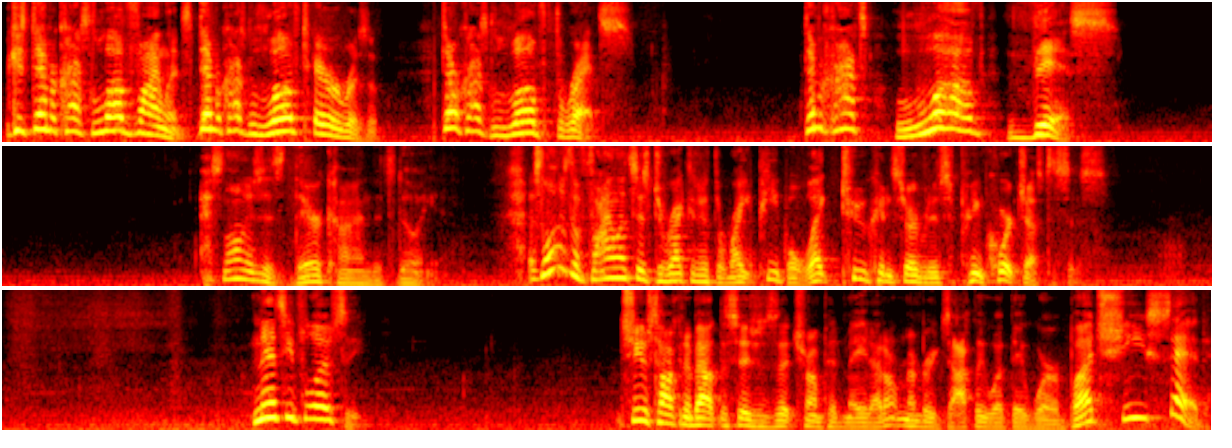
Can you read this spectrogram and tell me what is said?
Because Democrats love violence. Democrats love terrorism. Democrats love threats. Democrats love this. As long as it's their kind that's doing it. As long as the violence is directed at the right people, like two conservative Supreme Court justices. Nancy Pelosi she was talking about decisions that Trump had made. I don't remember exactly what they were, but she said,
